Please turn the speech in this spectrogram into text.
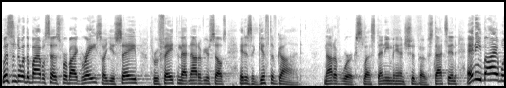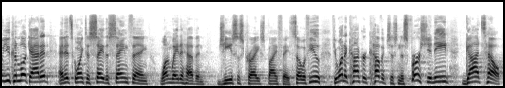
Listen to what the Bible says For by grace are you saved through faith, and that not of yourselves. It is a gift of God, not of works, lest any man should boast. That's in any Bible you can look at it, and it's going to say the same thing one way to heaven Jesus Christ by faith. So if you if you want to conquer covetousness, first you need God's help.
